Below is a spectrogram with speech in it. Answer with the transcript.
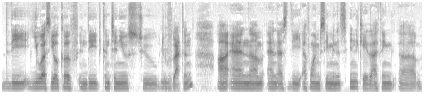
the U.S. yield curve indeed continues to, to mm. flatten, uh, and um, and as the FOMC minutes indicated, I think um,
